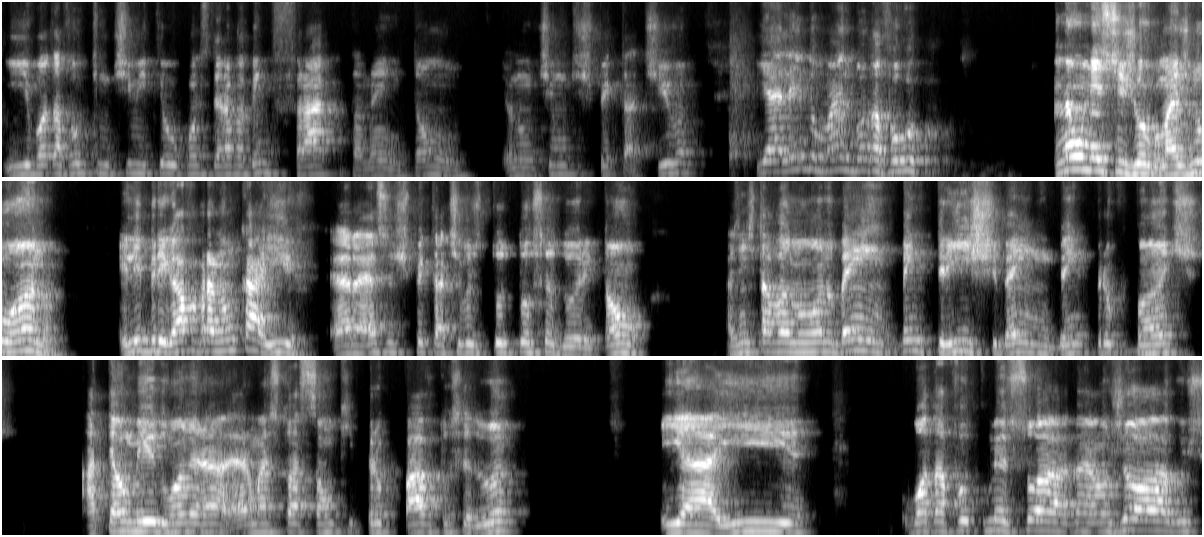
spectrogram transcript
E o Botafogo tinha um time que eu considerava bem fraco também, então eu não tinha muita expectativa. E além do mais, o Botafogo, não nesse jogo, mas no ano, ele brigava para não cair. Era essa a expectativa de todo torcedor. Então, a gente estava num ano bem, bem triste, bem, bem preocupante. Até o meio do ano era, era uma situação que preocupava o torcedor. E aí o Botafogo começou a ganhar uns jogos,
